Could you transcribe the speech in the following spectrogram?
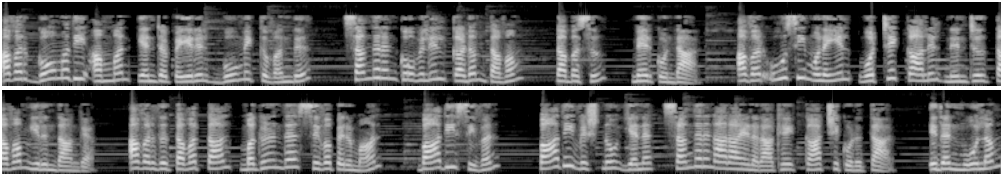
அவர் கோமதி அம்மன் என்ற பெயரில் பூமிக்கு வந்து சங்கரன் கோவிலில் கடும் தவம் தபசு மேற்கொண்டார். அவர் ஊசி முனையில் ஒற்றை காலில் நின்று தவம் இருந்தாங்க. அவரது தவத்தால் மகிழ்ந்த சிவபெருமான் பாதி சிவன் பாதி விஷ்ணு என சங்கரநாராயணராக காட்சி கொடுத்தார். இதன் மூலம்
